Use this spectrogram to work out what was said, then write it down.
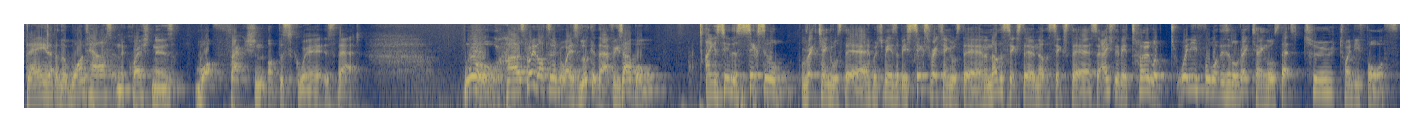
They end up in the want house, and the question is, what fraction of the square is that? Whoa, uh, there's probably lots of different ways to look at that. For example, I can see the six little rectangles there, which means there'll be six rectangles there, and another six there, another six there. So actually there'll be a total of 24 of these little rectangles. That's two 24ths.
